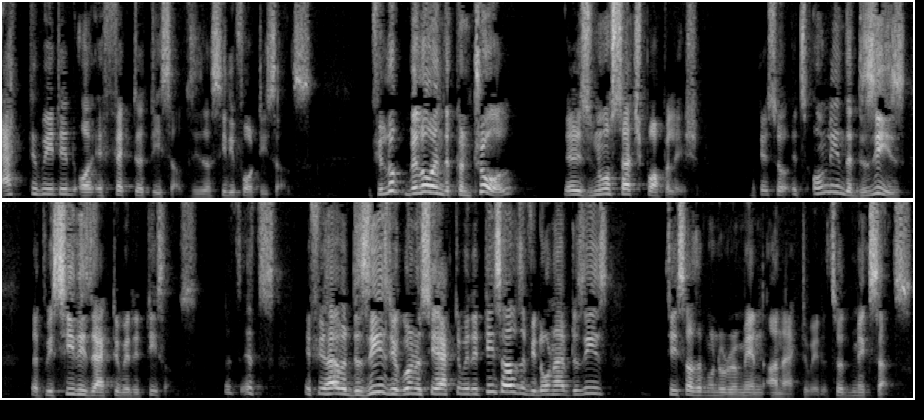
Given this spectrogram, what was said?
activated or effector T cells. These are CD4 T cells. If you look below in the control, there is no such population. Okay, so it's only in the disease that we see these activated T cells. It's, it's, if you have a disease, you're going to see activated T cells. If you don't have disease, T cells are going to remain unactivated. So it makes sense.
